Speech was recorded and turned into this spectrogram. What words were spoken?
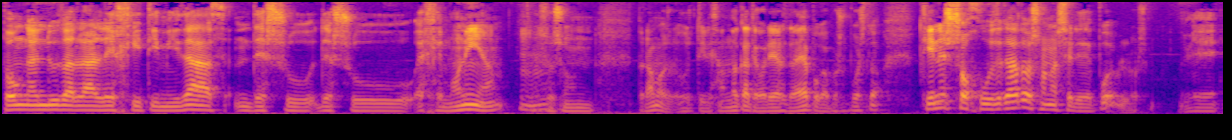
ponga en duda la legitimidad de su, de su hegemonía, eso es un, pero vamos, utilizando categorías de la época, por supuesto, tiene sojuzgados a una serie de pueblos, eh,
